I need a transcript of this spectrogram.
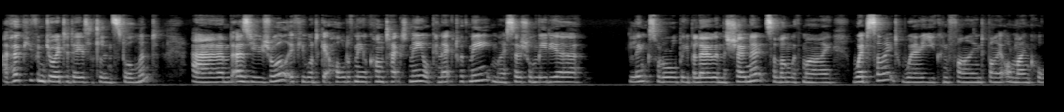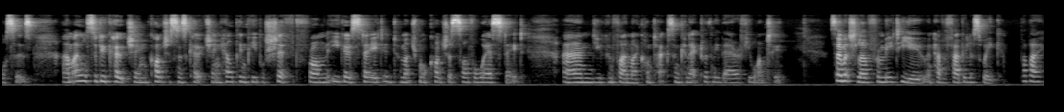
I hope you've enjoyed today's little installment. And as usual, if you want to get hold of me or contact me or connect with me, my social media links will all be below in the show notes, along with my website where you can find my online courses. Um, I also do coaching, consciousness coaching, helping people shift from the ego state into a much more conscious self-aware state. And you can find my contacts and connect with me there if you want to. So much love from me to you and have a fabulous week. Bye-bye.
